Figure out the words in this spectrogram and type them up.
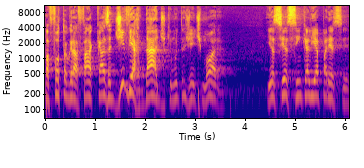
para fotografar a casa de verdade que muita gente mora, ia ser assim que ela ia aparecer.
